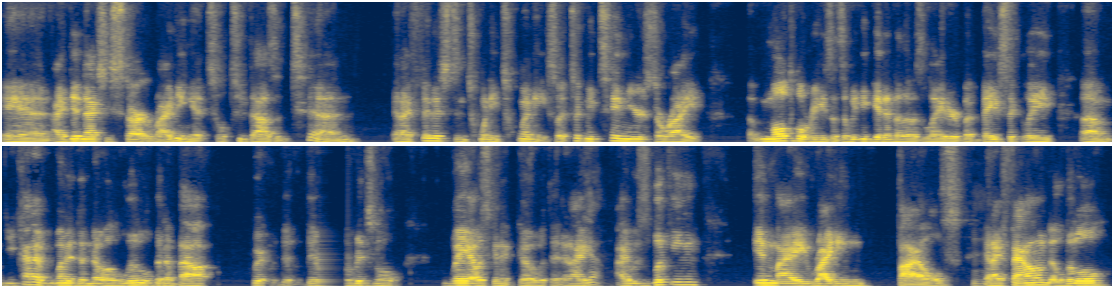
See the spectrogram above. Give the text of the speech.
and I didn't actually start writing it till 2010, and I finished in 2020. So it took me 10 years to write. Uh, multiple reasons, and we can get into those later. But basically, um, you kind of wanted to know a little bit about where the, the original way I was going to go with it, and I yeah. I was looking in my writing files, mm-hmm. and I found a little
